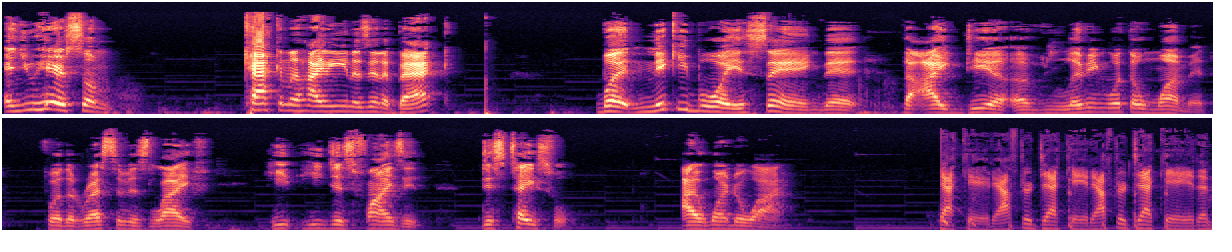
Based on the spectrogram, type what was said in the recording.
And you hear some cackling hyenas in the back. But Nikki Boy is saying that the idea of living with a woman for the rest of his life, he, he just finds it distasteful. I wonder why. decade after decade after decade, and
